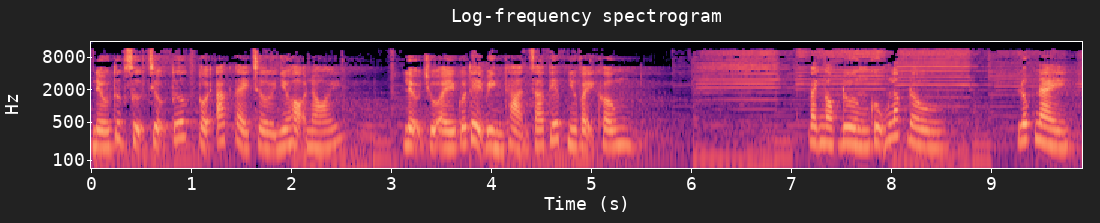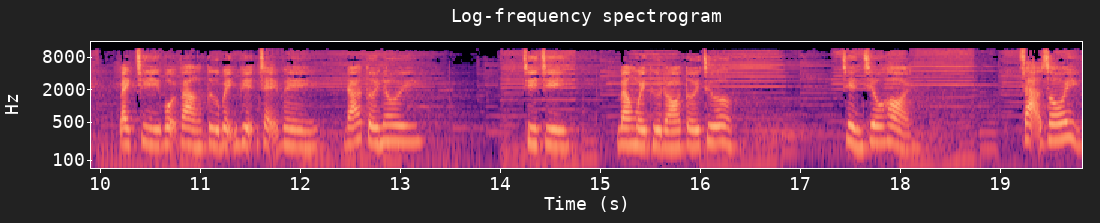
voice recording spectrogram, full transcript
nếu thực sự triệu tước tội ác tài trời như họ nói, liệu chú ấy có thể bình thản giao tiếp như vậy không? Bạch Ngọc Đường cũng lắc đầu. Lúc này, Bạch Trì vội vàng từ bệnh viện chạy về, đã tới nơi. Chi Chi, mang mấy thứ đó tới chưa? Triển Chiêu hỏi. Dạ rồi.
